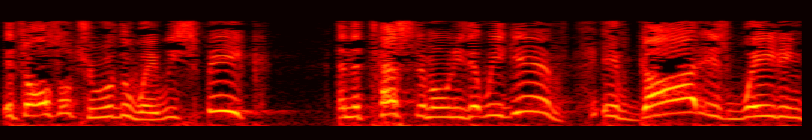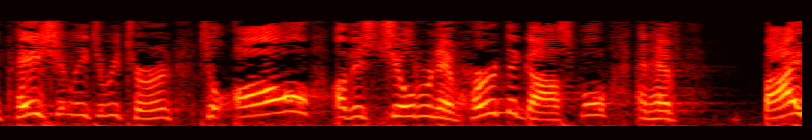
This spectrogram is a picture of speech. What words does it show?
It's also true of the way we speak and the testimony that we give. If God is waiting patiently to return till all of His children have heard the gospel and have by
